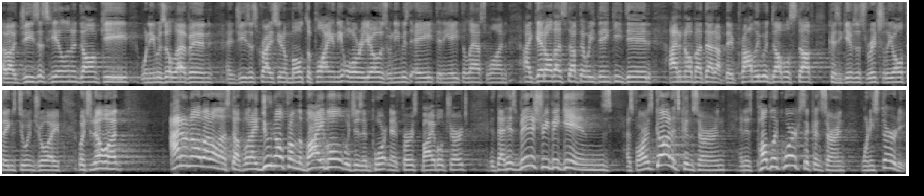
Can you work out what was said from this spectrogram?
about Jesus healing a donkey when he was 11 and Jesus Christ, you know, multiplying the Oreos when he was 8 and he ate the last one. I get all that stuff that we think he did. I don't know about that. They probably would double stuff because he gives us richly all things to enjoy. But you know what? I don't know about all that stuff. What I do know from the Bible, which is important at First Bible Church, is that his ministry begins, as far as God is concerned, and his public works are concerned, when he's 30.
